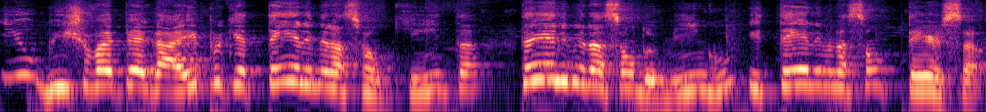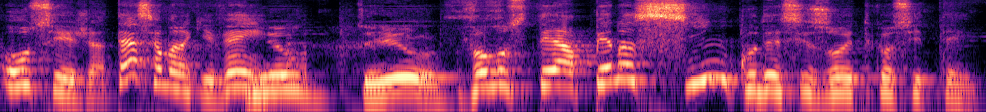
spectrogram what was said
E o bicho vai pegar aí porque tem eliminação quinta, tem eliminação domingo e tem eliminação terça. Ou seja, até semana que vem, Meu Deus. vamos ter apenas cinco desses oito que eu citei.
